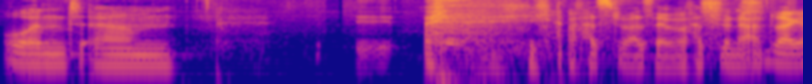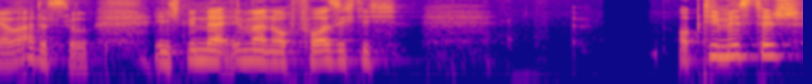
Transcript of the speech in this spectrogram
Und ähm, ja, was, was, was für eine Ansage erwartest du? Ich bin da immer noch vorsichtig optimistisch.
